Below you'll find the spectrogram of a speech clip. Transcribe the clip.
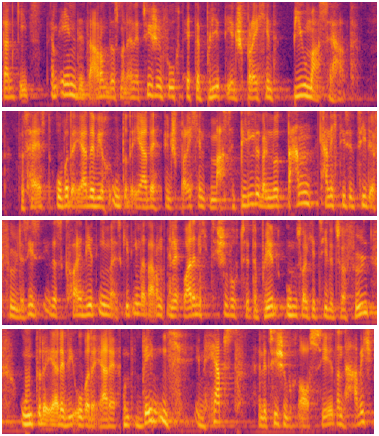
dann geht es am Ende darum, dass man eine Zwischenfrucht etabliert, die entsprechend Biomasse hat. Das heißt, ober der Erde wie auch unter der Erde entsprechend Masse bildet, weil nur dann kann ich diese Ziele erfüllen. Das, ist, das korreliert immer. Es geht immer darum, eine ordentliche Zwischenfrucht zu etablieren, um solche Ziele zu erfüllen, unter der Erde wie ober der Erde. Und wenn ich im Herbst eine Zwischenfrucht aussehe, dann habe ich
